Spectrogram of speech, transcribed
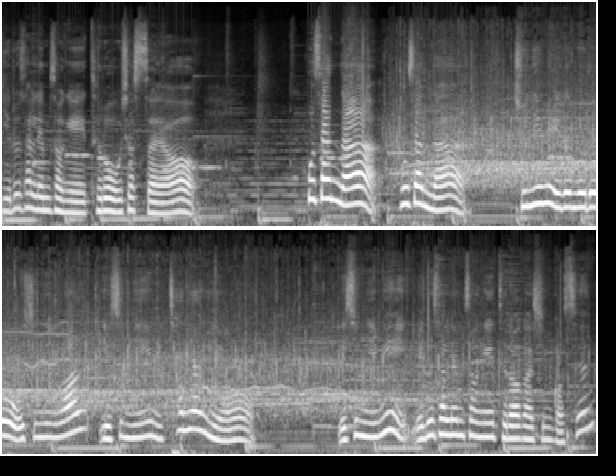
예루살렘 성에 들어오셨어요. 호산나, 호산나, 주님의 이름으로 오시는 왕 예수님 찬양이요. 예수님이 예루살렘 성에 들어가신 것은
